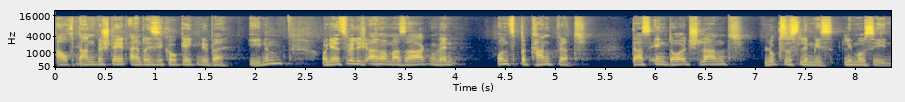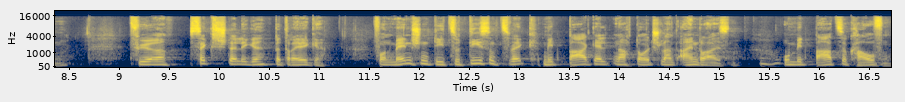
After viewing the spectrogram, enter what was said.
auch dann besteht ein Risiko gegenüber Ihnen. Und jetzt will ich einfach mal sagen, wenn uns bekannt wird, dass in Deutschland Luxuslimousinen für sechsstellige Beträge von Menschen, die zu diesem Zweck mit Bargeld nach Deutschland einreisen, um mit Bar zu kaufen,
